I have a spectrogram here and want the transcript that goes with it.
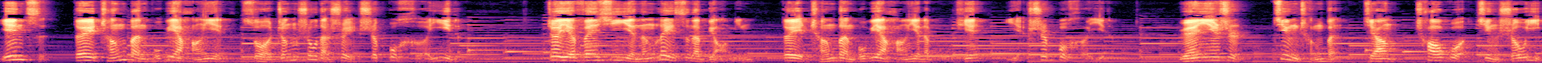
因此。对成本不变行业所征收的税是不合意的。这一分析也能类似的表明，对成本不变行业的补贴也是不合意的。原因是净成本将超过净收益。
